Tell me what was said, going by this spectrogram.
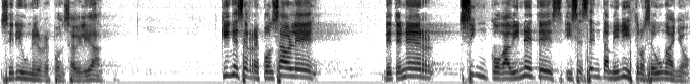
Sería una irresponsabilidad. ¿Quién es el responsable de tener cinco gabinetes y 60 ministros en un año.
